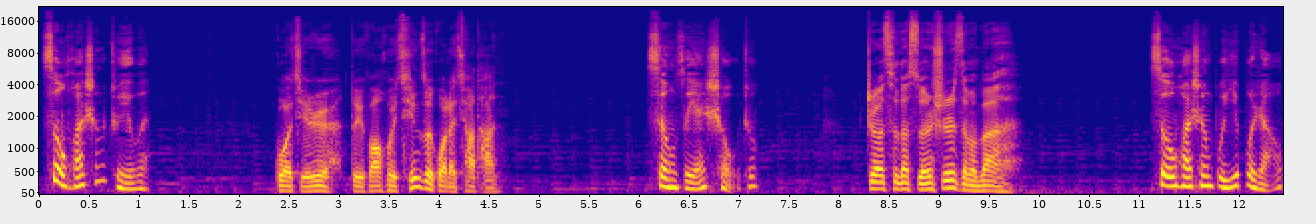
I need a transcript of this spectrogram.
宋华生追问。过几日，对方会亲自过来洽谈。宋子言守住。这次的损失怎么办？宋华生不依不饶。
